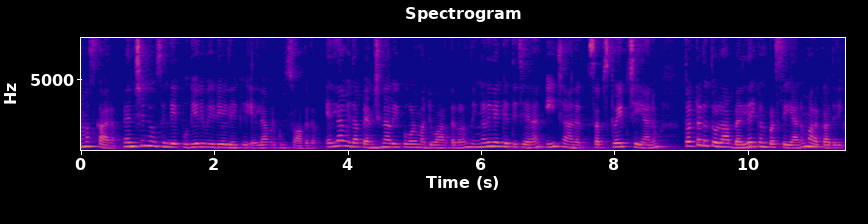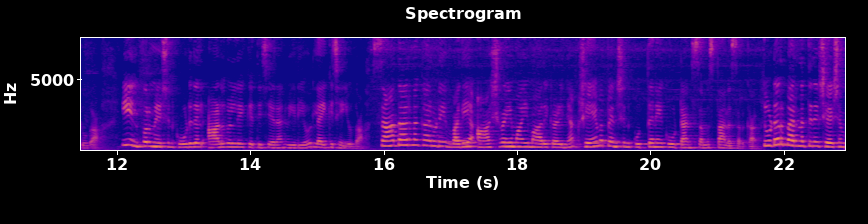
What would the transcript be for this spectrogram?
നമസ്കാരം. പെൻഷൻ ന്യൂസിന്റെ പുതിയൊരു വീഡിയോയിലേക്ക് എല്ലാവർക്കും സ്വാഗതം. എല്ലാവിധ പെൻഷൻ അറിയിപ്പുകളും മറ്റു വാർത്തകളും നിങ്ങളിലേക്ക് എത്തിച്ചേരാൻ ഈ ചാനൽ സബ്സ്ക്രൈബ് ചെയ്യാനും തൊട്ടടുത്തുള്ള ബെല്ലൈക്കൺ പ്രസ് ചെയ്യാനും മറക്കാതിരിക്കുക. ഈ ഇൻഫർമേഷൻ കൂടുതൽ ആളുകളിലേക്ക് എത്തിച്ചേരാൻ വീഡിയോ ലൈക്ക് ചെയ്യുക. സാധാരണക്കാരുടെ വലിയ ആശ്രയമായി മാറിക്കഴിഞ്ഞ ക്ഷേമ പെൻഷൻ കുത്തനെ കൂട്ടാൻ സംസ്ഥാന സർക്കാർ. തുടർ ഭരണത്തിന് ശേഷം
